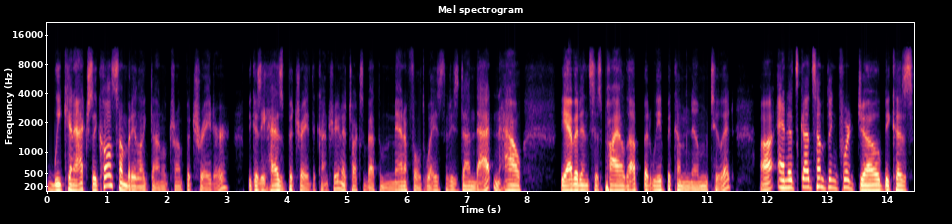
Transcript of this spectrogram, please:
we can actually call somebody like Donald Trump a traitor because he has betrayed the country. And it talks about the manifold ways that he's done that and how the evidence has piled up, but we've become numb to it. Uh, and it's got something for Joe because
